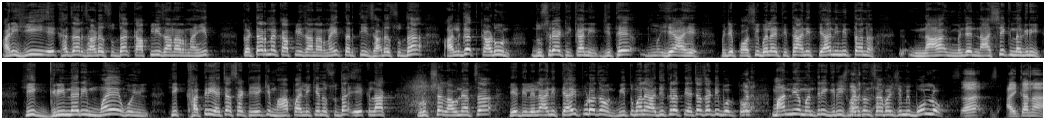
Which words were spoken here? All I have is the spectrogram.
आणि ही एक हजार झाडं सुद्धा कापली जाणार नाहीत. कटरनं कापली जाणार नाही तर ती झाडं सुद्धा अलगत काढून दुसऱ्या ठिकाणी जिथे हे आहे म्हणजे पॉसिबल आहे तिथं. आणि त्या निमित्तानं ना म्हणजे नाशिक नगरी ही ग्रीनरीमय होईल ही खात्री ह्याच्यासाठी आहे की महापालिकेनं सुद्धा एक लाख वृक्ष लावण्याचं हे दिलेलं आणि त्याही पुढे जाऊन मी तुम्हाला अधिकृत याच्यासाठी बोलतो. माननीय मंत्री गिरीश महाजन साहेबांशी मी बोललो. सर ऐका ना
